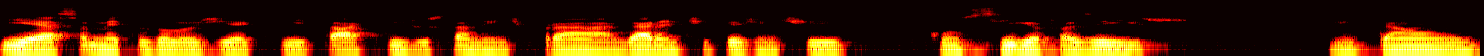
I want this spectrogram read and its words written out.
E essa metodologia aqui está aqui justamente para garantir que a gente consiga fazer isso. Então,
